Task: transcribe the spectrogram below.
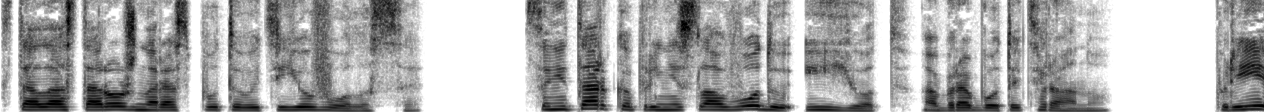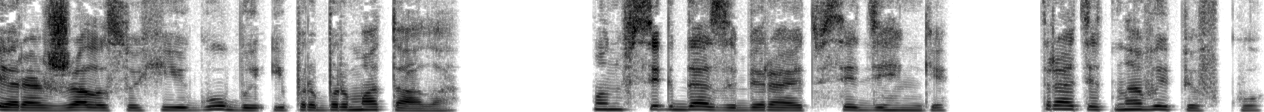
Стала осторожно распутывать ее волосы. Санитарка принесла воду и йод, обработать рану. Прия разжала сухие губы и пробормотала. «Он всегда забирает все деньги. Тратит на выпивку.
